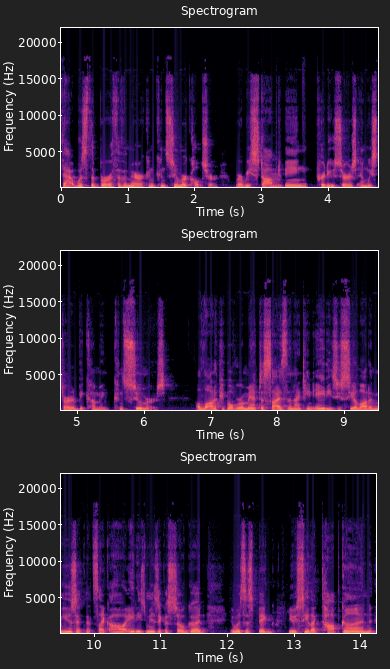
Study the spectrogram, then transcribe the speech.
That was the birth of American consumer culture, where we stopped mm. being producers and we started becoming consumers. A lot of people romanticize the 1980s. You see a lot of music that's like, oh, 80s music is so good. It was this big, you see like Top Gun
